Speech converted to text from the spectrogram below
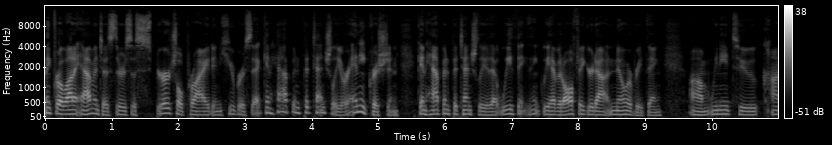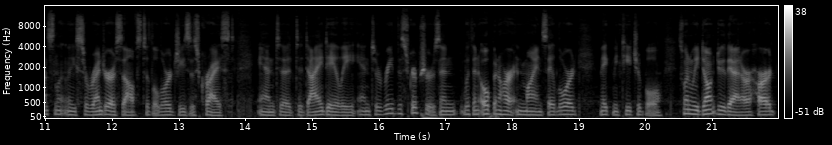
I think for a lot of Adventists, there's a spiritual pride and hubris that can happen potentially, or any Christian can happen potentially, that we think, think we have it all figured out and know everything. Um, we need to constantly surrender ourselves to the Lord Jesus Christ and to, to die daily and to read the scriptures and with an open heart and mind say, Lord, make me teachable. So when we don't do that, our heart,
